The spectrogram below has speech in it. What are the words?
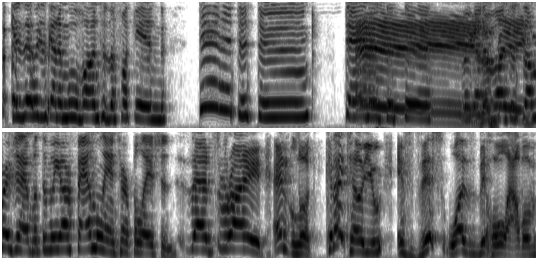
Because then we just gotta move on to the fucking. Dun-dun-dun-dun. We got a bunch move on to big- Summer Jam with the We Are Family interpolation. That's right. And look, can I tell you, if this was the whole album,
